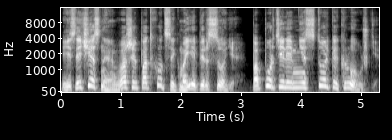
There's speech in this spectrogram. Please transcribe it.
Если честно, ваши подходцы к моей персоне попортили мне столько кровушки,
